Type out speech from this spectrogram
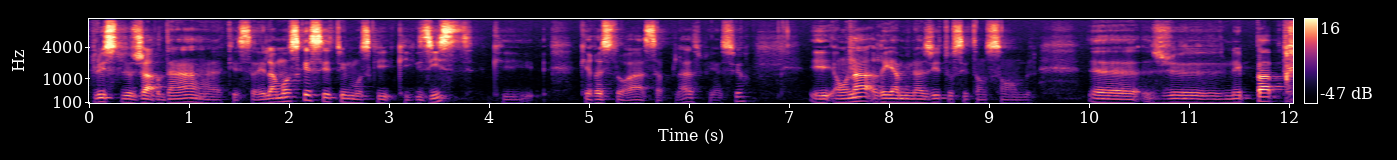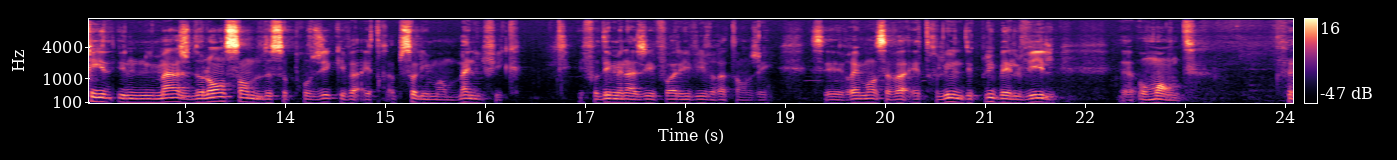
plus le jardin que ça. Et la mosquée, c'est une mosquée qui existe, qui qui restera à sa place, bien sûr. Et on a réaménagé tout cet ensemble. Euh, je n'ai pas pris une image de l'ensemble de ce projet qui va être absolument magnifique. Il faut déménager, il faut aller vivre à Tanger. C'est vraiment, ça va être l'une des plus belles villes euh, au monde.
